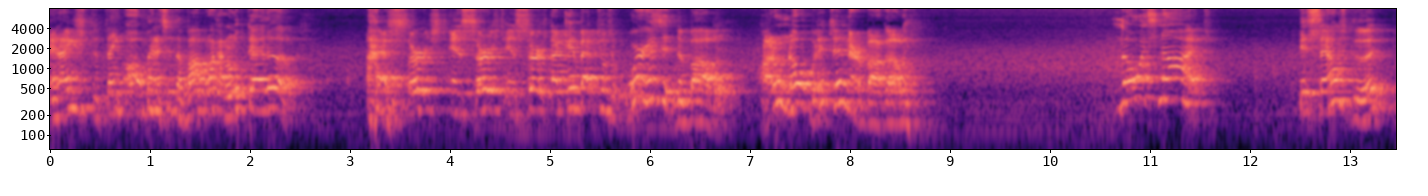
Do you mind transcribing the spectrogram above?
And I used to think, oh man, it's in the Bible. I got to look that up. I searched and searched and searched. And I came back to him and said, where is it in the Bible? I don't know, but it's in there, by golly. No, it's not. It sounds good,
